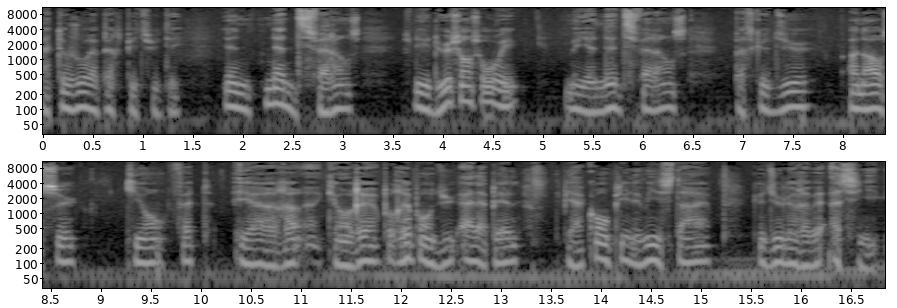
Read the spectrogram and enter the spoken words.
à toujours à perpétuité. Il y a une nette différence. Les deux sont sauvés, mais il y a une nette différence parce que Dieu honore ceux qui ont fait et qui ont répondu à l'appel puis accompli le ministère que Dieu leur avait assigné.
